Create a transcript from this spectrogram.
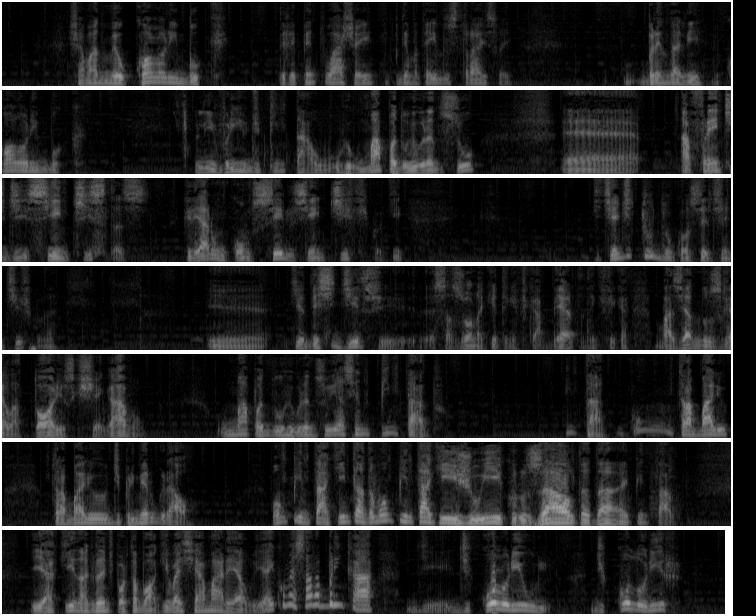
chamado Meu Coloring Book. De repente tu acha aí, podemos até ilustrar isso aí. Brenda Lee, Coloring Book. Livrinho de pintar. O, o mapa do Rio Grande do Sul, é, à frente de cientistas, criaram um conselho científico aqui, que tinha de tudo no conselho científico, né? E, que ia decidir se essa zona aqui tem que ficar aberta, tem que ficar baseado nos relatórios que chegavam, o mapa do Rio Grande do Sul ia sendo pintado pintado, com um trabalho, um trabalho de primeiro grau. Vamos pintar aqui, então, então vamos pintar aqui Juí, Cruz Alta, tá? aí pintava. E aqui na Grande Porta, bom, aqui vai ser amarelo. E aí começaram a brincar de, de colorir, de colorir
